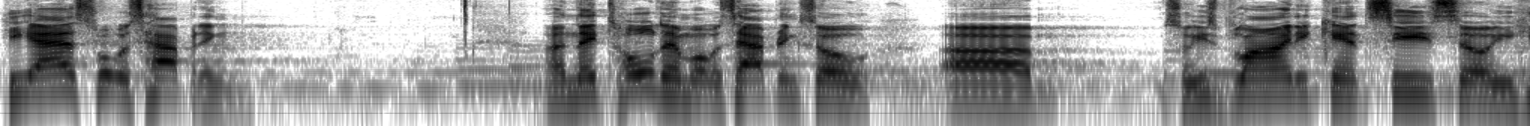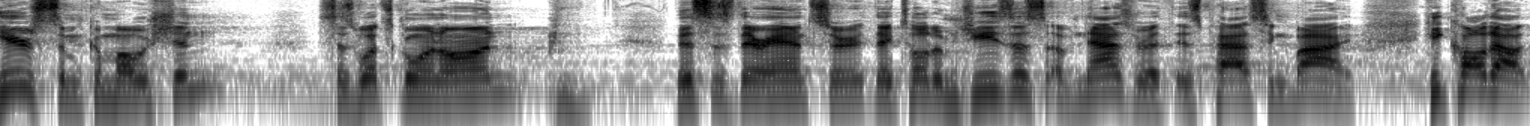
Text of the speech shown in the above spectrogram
he asked what was happening. And they told him what was happening, so uh, so he's blind, he can't see, so he hears some commotion. Says, What's going on? this is their answer. They told him, Jesus of Nazareth is passing by. He called out,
